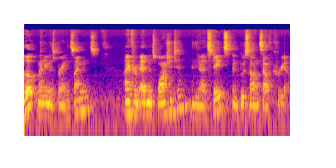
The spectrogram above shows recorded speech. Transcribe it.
Hello, my name is Brandon Simons. I am from Edmonds, Washington, in the United States, and Busan, South Korea.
